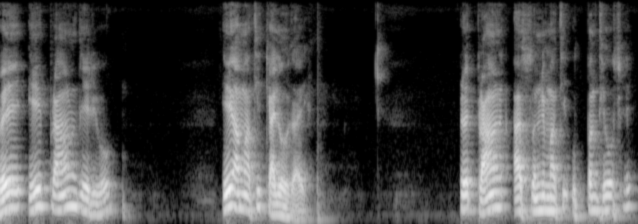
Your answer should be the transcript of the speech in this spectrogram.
હવે એ પ્રાણ જે રહ્યો, એ આમાંથી ચાલ્યો જાય. એટલે પ્રાણ આ શૂન્યમાંથી ઉત્પન્ન થયો છે.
